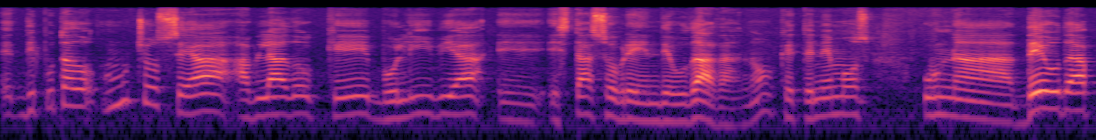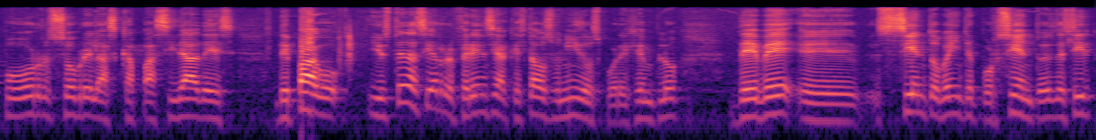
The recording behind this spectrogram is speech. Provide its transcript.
Eh, diputado, mucho se ha hablado que Bolivia eh, está sobreendeudada, ¿no? que tenemos una deuda por sobre las capacidades de pago. Y usted hacía referencia a que Estados Unidos, por ejemplo, debe eh, 120%, es decir,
